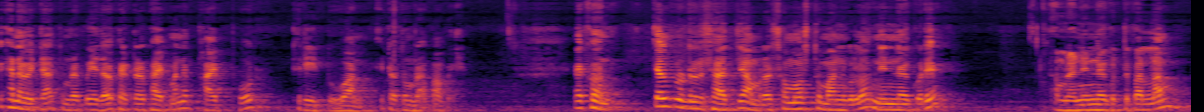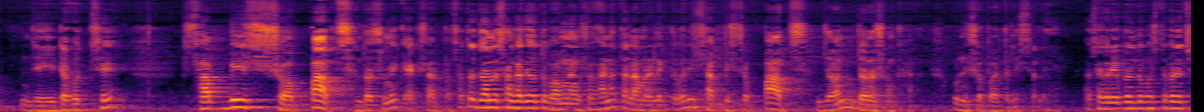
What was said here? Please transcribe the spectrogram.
এখানে ওইটা তোমরা পেয়ে যাও ফ্যাক্টর ফাইভ মানে five four three two one এটা তোমরা পাবে। এখন ক্যালকুলেটরের সাহায্যে আমরা সমস্ত মানগুলো নির্ণয় করে আমরা নির্ণয় করতে পারলাম যে এটা হচ্ছে ছাব্বিশশো পাঁচ দশমিক এক সাত পাঁচ। অর্থাৎ জনসংখ্যা যেহেতু ভগ্নাংশ হয় না, তাহলে আমরা লিখতে পারি ছাব্বিশশো পাঁচ জন জনসংখ্যা উনিশশো পঁয়তাল্লিশ সালে। আশা করি এই পর্যন্ত বুঝতে পেরেছ?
